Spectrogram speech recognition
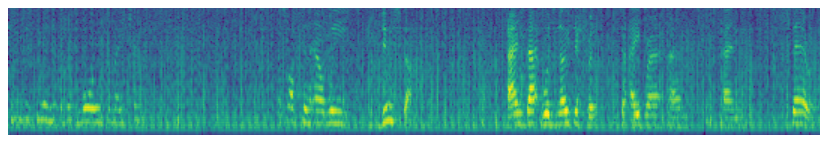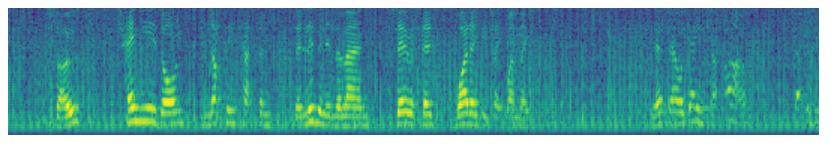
can you just give me a little bit more information? That's often how we do stuff. And that was no different to Abraham and Sarah. So, 10 years on, nothing's happened. They're living in the land. Sarah says, why don't you take my maidservant? Yeah, now again, to us, that would be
